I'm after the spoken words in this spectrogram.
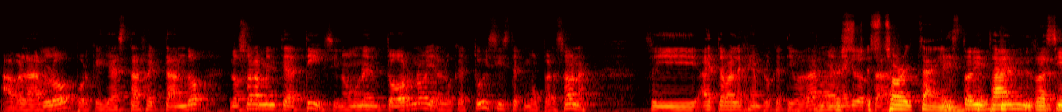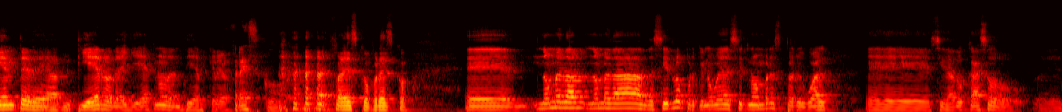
hablarlo porque ya está afectando no solamente a ti, sino a un entorno y a lo que tú hiciste como persona. Sí, ahí te va el ejemplo que te iba a dar, mi Ah, anécdota. story time. Story time reciente de antier o de ayer, no de antier creo. Fresco. fresco, fresco. Eh, no, me da, no me da decirlo porque no voy a decir nombres, pero igual, eh, si dado caso eh,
